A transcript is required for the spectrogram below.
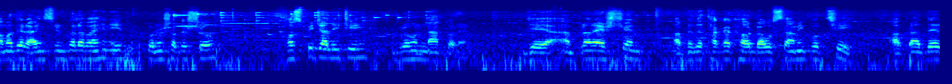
আমাদের আইন শৃঙ্খলা বাহিনীর কোনো সদস্য হসপিটালিটি গ্রহণ না করেন, যে আপনারা এসছেন, আপনাদের থাকা খাওয়ার ব্যবস্থা আমি করছি আপনাদের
